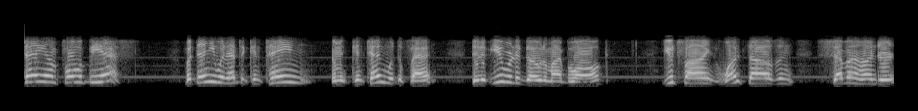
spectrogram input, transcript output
say I'm full of BS, but then you would have to contain, I mean, contend with the fact that if you were to go to my blog, you'd find 1,700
